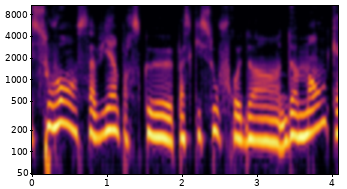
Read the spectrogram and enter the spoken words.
souvent, ça vient parce que parce qu'il souffre d'un d'un manque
